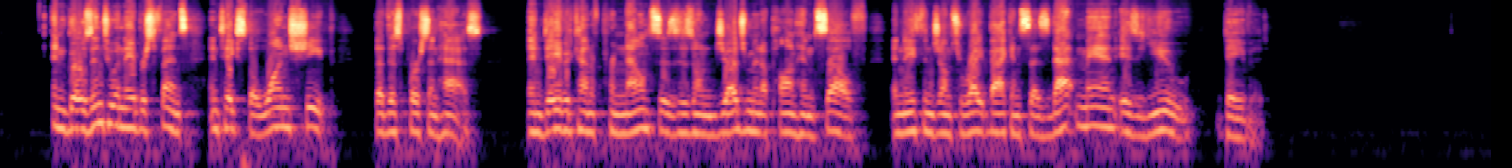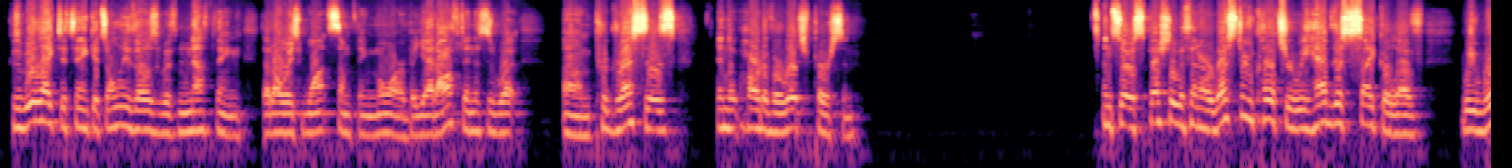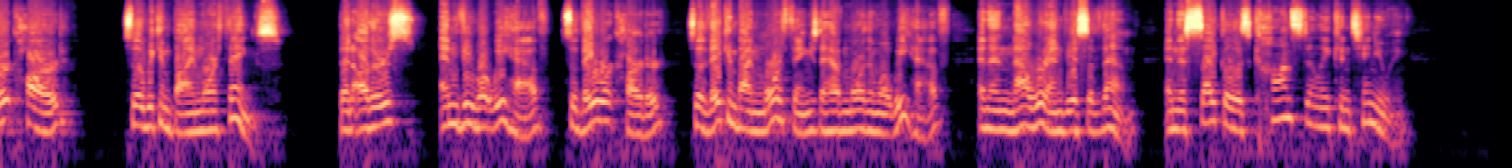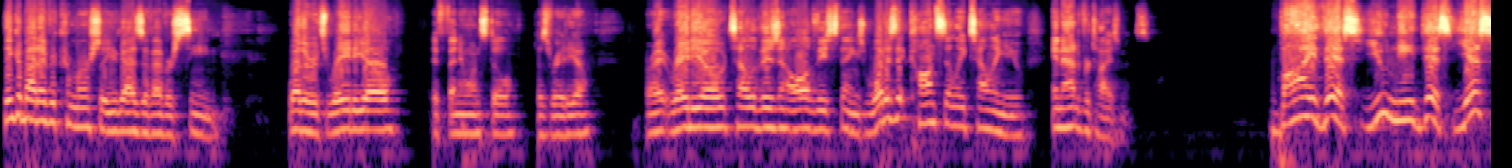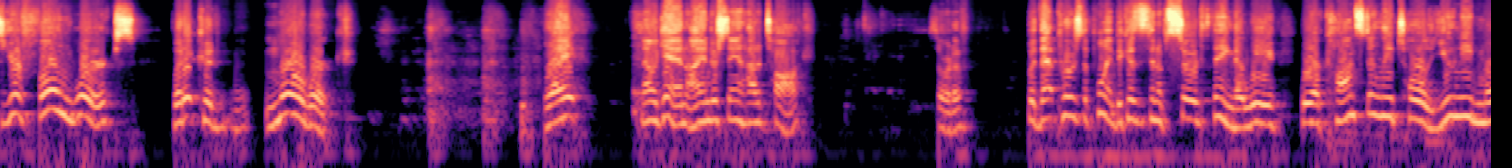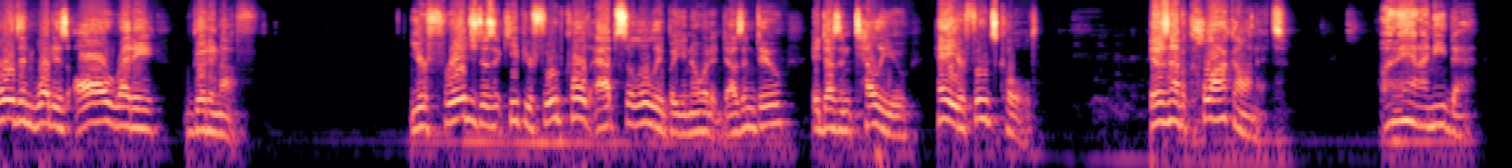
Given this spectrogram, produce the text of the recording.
and goes into a neighbor's fence and takes the one sheep that this person has. And David kind of pronounces his own judgment upon himself. And Nathan jumps right back and says, That man is you, David. Because we like to think it's only those with nothing that always want something more. But yet, often, this is what um, progresses in the heart of a rich person. And so, especially within our Western culture, we have this cycle of we work hard so that we can buy more things. Then others envy what we have, so they work harder so that they can buy more things to have more than what we have. And then now we're envious of them. And this cycle is constantly continuing. Think about every commercial you guys have ever seen, whether it's radio, if anyone still does radio, right? Radio, television, all of these things. What is it constantly telling you in advertisements? Buy this. You need this. Yes, your phone works, but it could more work. Right? Now, again, I understand how to talk, sort of. But that proves the point because it's an absurd thing that we, we are constantly told you need more than what is already good enough. Your fridge, does it keep your food cold? Absolutely. But you know what it doesn't do? It doesn't tell you, hey, your food's cold. It doesn't have a clock on it. Oh man, I need that.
